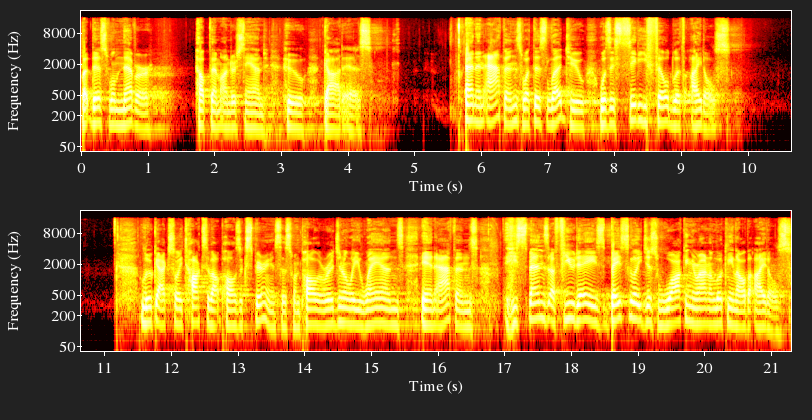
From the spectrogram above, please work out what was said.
but this will never help them understand who God is. And in Athens, what this led to was a city filled with idols. Luke actually talks about Paul's experience. This when Paul originally lands in Athens, he spends a few days basically just walking around and looking at all the idols.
